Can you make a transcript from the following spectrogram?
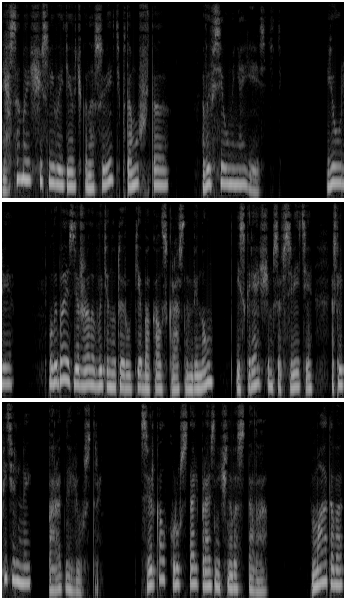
Я самая счастливая девочка на свете, потому что вы все у меня есть. Юлия, улыбаясь, держала в вытянутой руке бокал с красным вином, искрящимся в свете ослепительной парадной люстры. Сверкал хрусталь праздничного стола. Матово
